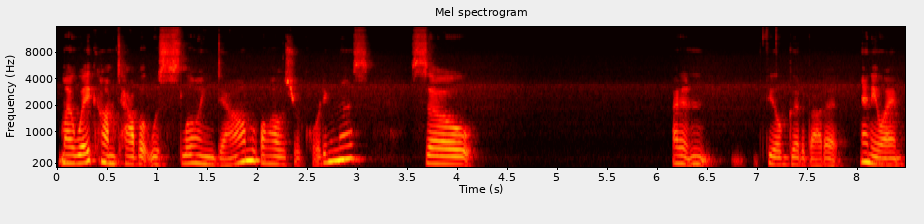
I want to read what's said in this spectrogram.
my Wacom tablet was slowing down while I was recording this, so I didn't feel good about it. Anyway,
